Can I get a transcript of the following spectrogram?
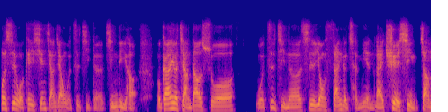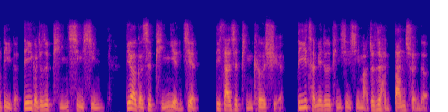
或是我可以先讲讲我自己的经历哈。我刚刚有讲到说，我自己呢是用三个层面来确信上帝的。第一个就是凭信心，第二个是凭眼见，第三是凭科学。第一层面就是凭信心嘛，就是很单纯的。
